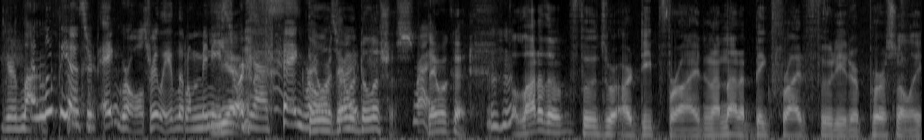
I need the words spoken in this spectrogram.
your love. And lumpias are egg rolls, really little mini Yeah. sort of Yes. egg They were rolls, they were delicious. Right. They were good. Mhm. A lot of the foods were, are deep fried, and I'm not a big fried food eater personally.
